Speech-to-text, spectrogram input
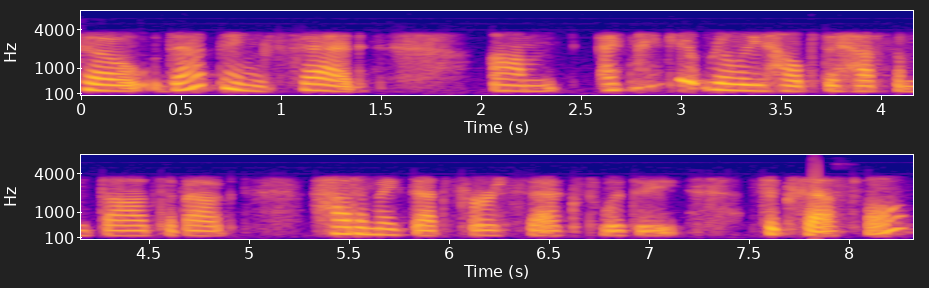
so that being said um, i think it really helps to have some thoughts about how to make that first sex with a successful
